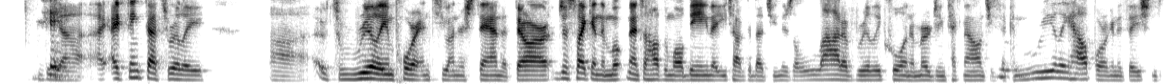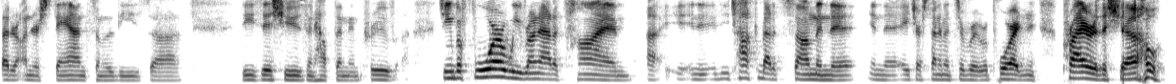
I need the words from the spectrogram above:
the, uh, I, I, think that's really uh, it's really important to understand that there are just like in the mental health and well-being that you talked about Jeanne, there's a lot of really cool and emerging technologies that can really help organizations better understand some of these uh, these issues and help them improve. Jeanne, before we run out of time, uh, you talk about it some in the in the HR sentiment survey report. And prior to the show,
